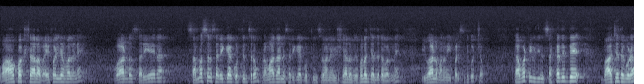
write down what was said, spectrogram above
వామపక్షాల వైఫల్యం వల్లనే వాళ్ళు సరియైన సమస్యను సరిగ్గా గుర్తించడం ప్రమాదాన్ని సరిగ్గా గుర్తించడం అనే విషయాలు విఫలం చెందడం వల్లనే ఇవాళ మనం ఈ పరిస్థితికి వచ్చాం. కాబట్టి దీన్ని చక్కదిద్దే బాధ్యత కూడా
